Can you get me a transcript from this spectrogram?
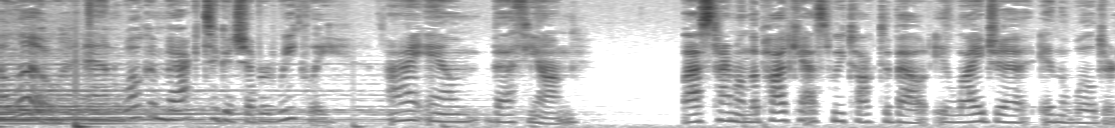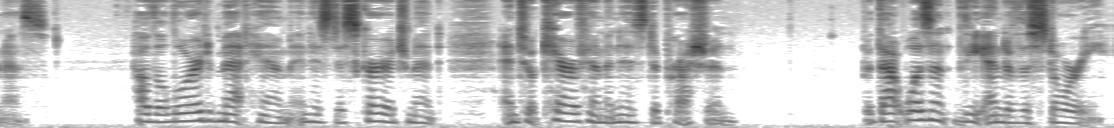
Hello, and welcome back to Good Shepherd Weekly. I am Beth Young. Last time on the podcast, we talked about Elijah in the wilderness, how the Lord met him in his discouragement and took care of him in his depression. But that wasn't the end of the story.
